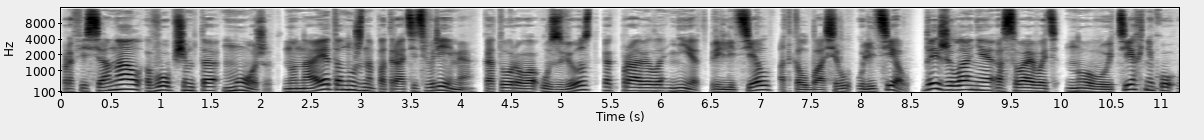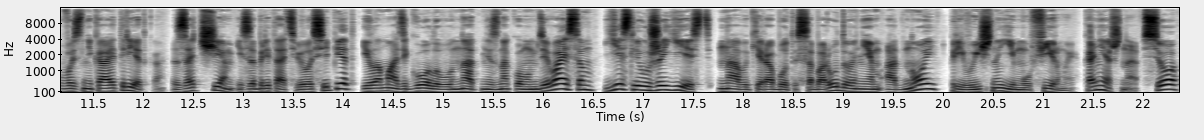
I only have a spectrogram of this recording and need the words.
профессионал, в общем-то, может, но на это нужно потратить время, которого у звезд, как правило, нет. Прилетел, отколбасил, улетел. Да и желание осваивать новую технику возникает редко. Зачем изобретать велосипед и ломать голову над незнакомым девайсом, если уже есть навыки работы с оборудованием одной привычной ему фирмы? Конечно, все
